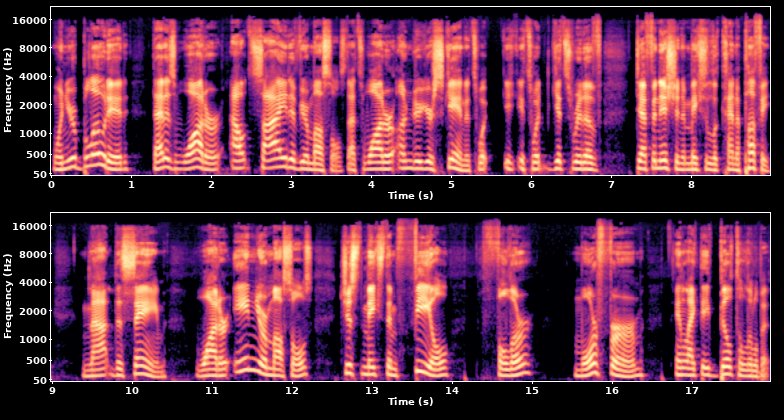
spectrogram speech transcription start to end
When you're bloated, that is water outside of your muscles. That's water under your skin. It's what it's what gets rid of definition and makes you look kind of puffy. Not the same. Water in your muscles just makes them feel fuller, more firm, and like they've built a little bit.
